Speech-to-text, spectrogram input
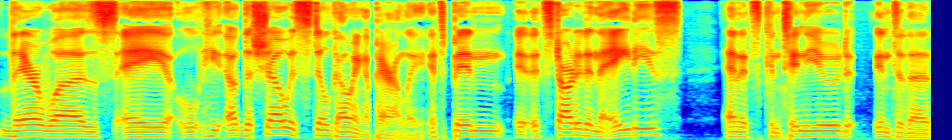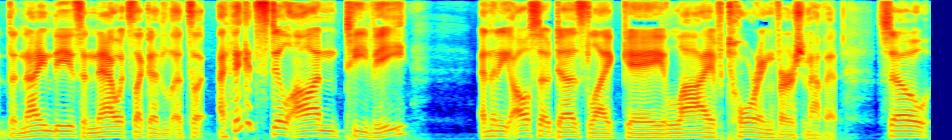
there was a he, uh, the show is still going. Apparently, it's been it, it started in the '80s and it's continued into the the 90s, and now it's like a it's a, I think it's still on TV, and then he also does like a live touring version of it. So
